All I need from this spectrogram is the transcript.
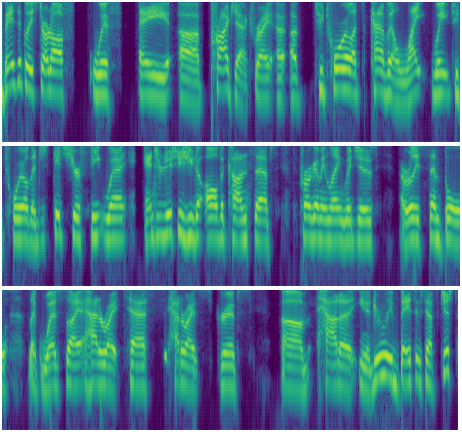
Basically start off with a uh, project, right? A, a, tutorial that's kind of a lightweight tutorial that just gets your feet wet, introduces you to all the concepts, programming languages, a really simple like website, how to write tests, how to write scripts, um, how to, you know, do really basic stuff just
